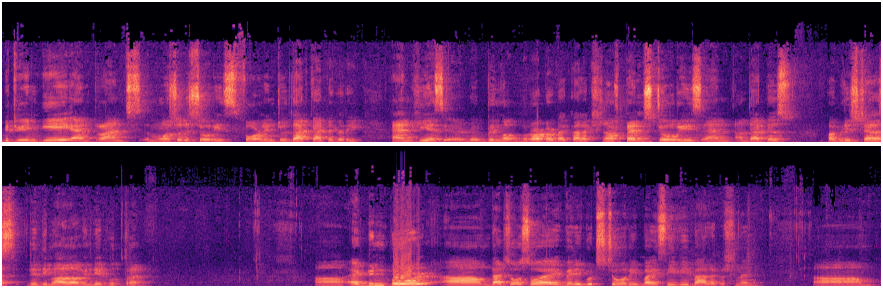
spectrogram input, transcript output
between gay and trans most of the stories fall into that category and he has uh, bring up, brought out a collection of 10 stories and, and that is published as Ridhimadhavinte Putran. Uh, Edwin Pohl, um, that's also a very good story by C.V. Balakrishnan. Um,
